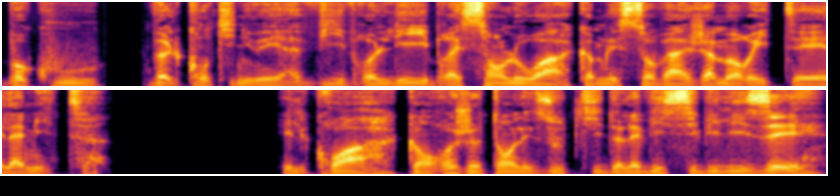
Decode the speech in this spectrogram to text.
Beaucoup veulent continuer à vivre libres et sans loi comme les sauvages amorités et lamites. Ils croient qu'en rejetant les outils de la vie civilisée,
